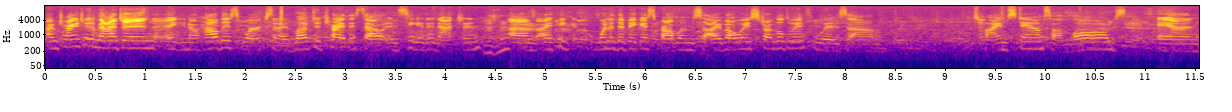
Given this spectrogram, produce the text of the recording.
I'm trying to imagine, uh, you know, how this works, and I'd love to try this out and see it in action. Um, I think one of the biggest problems I've always struggled with was um, timestamps on logs and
